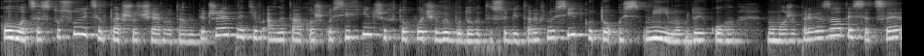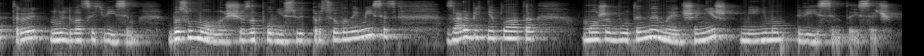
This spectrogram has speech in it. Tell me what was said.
Кого це стосується, в першу чергу там бюджетників, але також усіх інших, хто хоче вибудувати собі тарифну сітку, то ось мінімум, до якого ми можемо прив'язатися, це 3,028. Безумовно, що за повністю відпрацьований місяць заробітня плата може бути не менше, ніж мінімум 8 тисяч.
